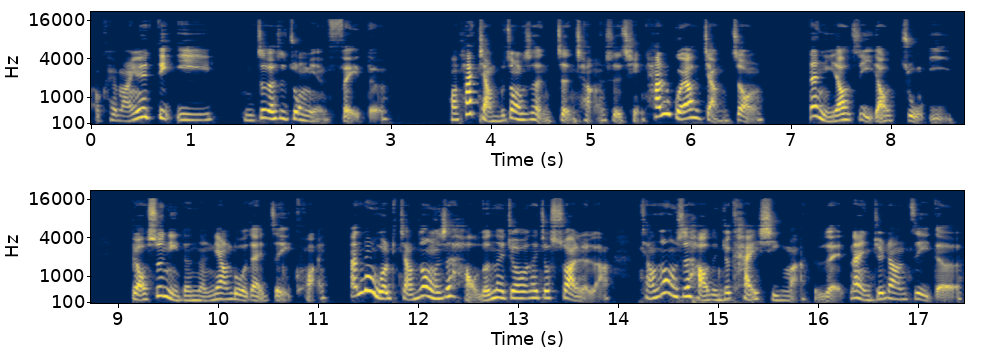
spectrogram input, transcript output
，OK 吗？因为第一，你这个是做免费的，哦，他讲不中是很正常的事情，他如果要讲中。那你要自己要注意，表示你的能量落在这一块啊。那我讲这种是好的，那就那就算了啦。讲这种是好的，你就开心嘛，对不对？那你就让自己的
